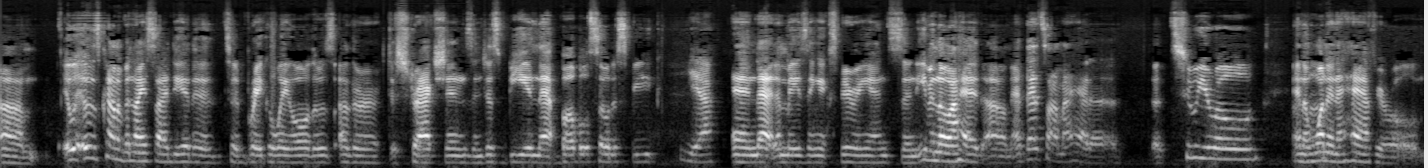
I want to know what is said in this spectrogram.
Um, it, it was kind of a nice idea to to break away all those other distractions and just be in that bubble, so to speak, Yeah. and that amazing experience. And even though I had um, at that time I had a, a two year old and a Uh-huh. one and a half year old.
